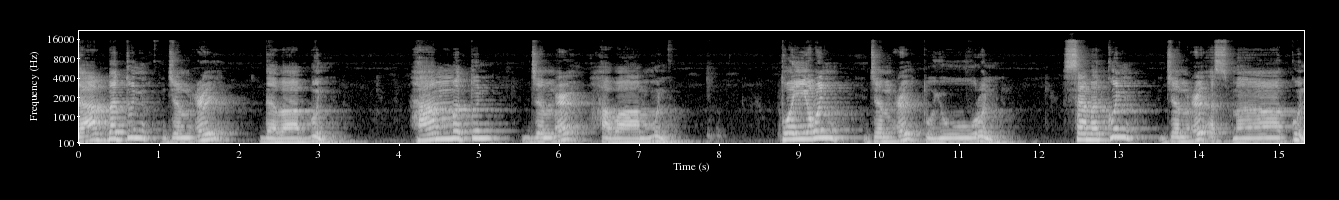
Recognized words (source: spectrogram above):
ദാബത്തുൻ ജംഅ ദവാബുൻ ഹാമത്തുൻ ജംഅ ഹവാമുൻ ത്വയ്റുൻ ജംഅ തുയൂറുൻ സമക്കുൻ ജംഅ അസ്മാക്കുൻ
